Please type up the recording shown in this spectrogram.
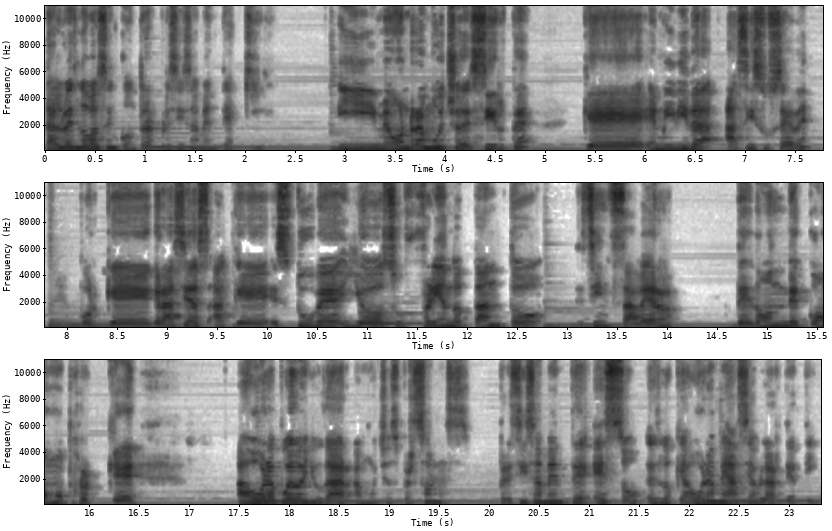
tal vez lo vas a encontrar precisamente aquí. Y me honra mucho decirte que en mi vida así sucede, porque gracias a que estuve yo sufriendo tanto sin saber de dónde, cómo, por qué, ahora puedo ayudar a muchas personas precisamente eso es lo que ahora me hace hablarte a ti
